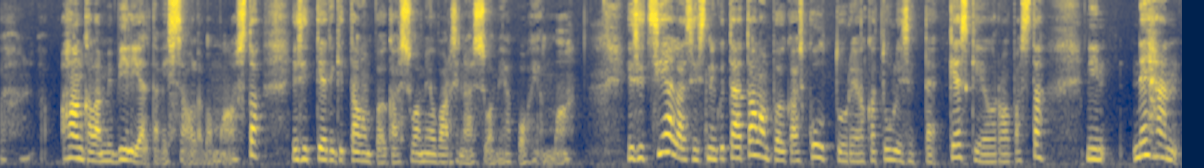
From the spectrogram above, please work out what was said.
äh, hankalammin viljeltävissä oleva maasto. Ja sitten tietenkin talonpoikais-Suomi on varsinais-Suomi ja Pohjanmaa. Ja sitten siellä siis niin tämä talonpoikaiskulttuuri, joka tuli sitten Keski-Euroopasta, niin nehän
